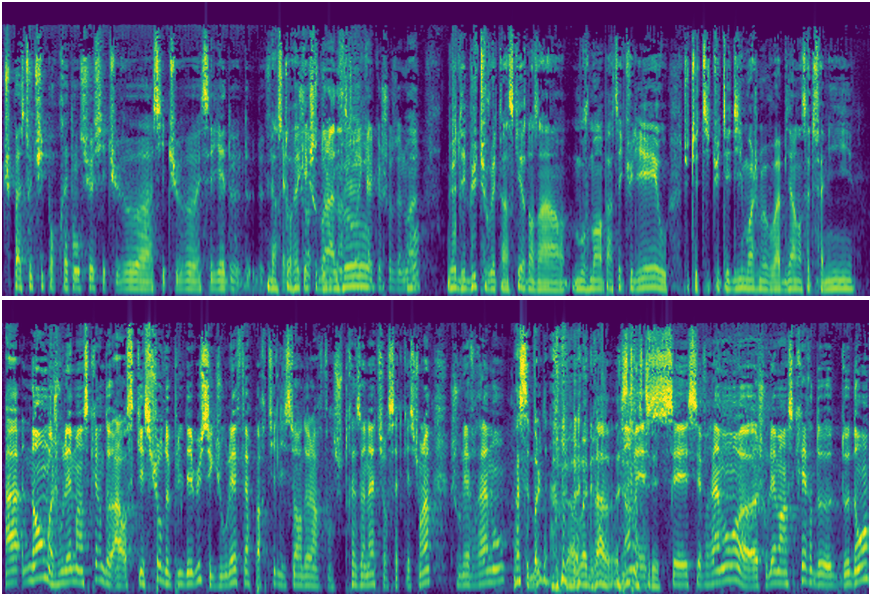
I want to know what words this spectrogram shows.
tu passes tout de suite pour prétentieux si tu veux, euh, si tu veux essayer de, de, de faire D'instaurer quelque chose de voilà, nouveau. d'instaurer quelque chose de nouveau. Ouais. Mais au début, tu voulais t'inscrire dans un mouvement en particulier ou tu t'es tu t'es dit, moi, je me vois bien dans cette famille. Ah non, moi je voulais m'inscrire. De... Alors ce qui est sûr depuis le début, c'est que je voulais faire partie de l'histoire de l'art. Enfin, je suis très honnête sur cette question-là. Je voulais vraiment Ah, c'est bold. Ah ouais, grave. Non mais c'est c'est vraiment euh, je voulais m'inscrire de, dedans,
